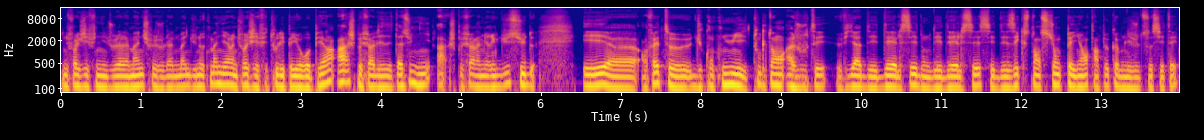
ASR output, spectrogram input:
Une fois que j'ai fini de jouer à l'Allemagne, je peux jouer à l'Allemagne d'une autre manière. Une fois que j'ai fait tous les pays européens, ah, je peux faire les États-Unis, ah, je peux faire l'Amérique du Sud. Et euh, en fait, euh, du contenu est tout le temps ajouté via des DLC. Donc, des DLC, c'est des extensions payantes, un peu comme les jeux de société.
